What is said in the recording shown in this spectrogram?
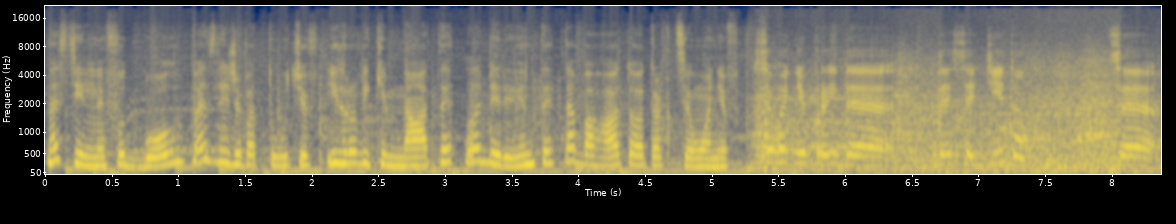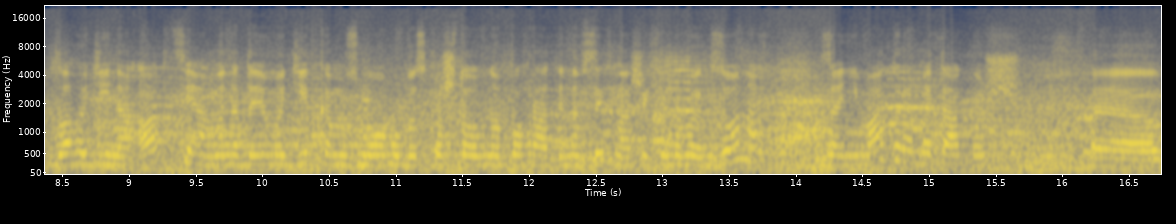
настільний футбол, безліч батутів, ігрові кімнати, лабіринти та багато атракціонів. Сьогодні прийде 10 діток. Це благодійна акція. Ми надаємо діткам змогу безкоштовно пограти на всіх наших ігрових зонах з аніматорами також е,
